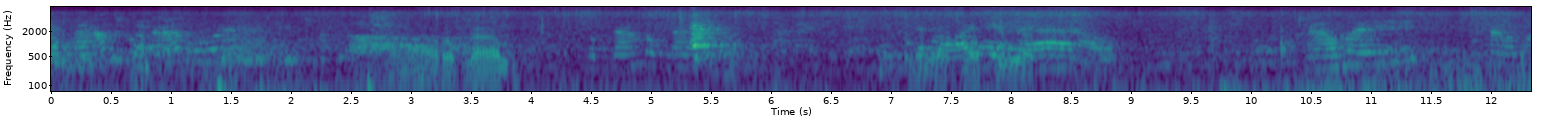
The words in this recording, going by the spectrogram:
ลงน้ำลงน้ำอุ้ยอ่ารบน้ำงน้ำลงน้ำำ เรียบ แล้ว ร้อย ก็เปียก แล้วหนาวไหมหนาวไหม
